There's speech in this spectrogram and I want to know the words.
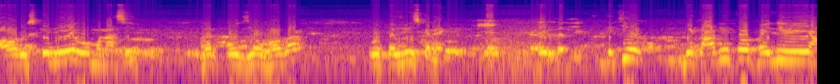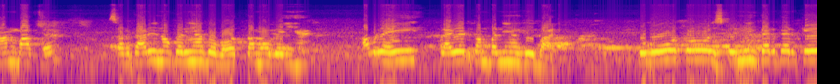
और उसके लिए वो मुनासिब अगर कोई जॉब होगा, वो तजवीज़ करेंगे। देखिए बेकारी तो फैली हुई आम बात है, सरकारी नौकरियाँ तो बहुत कम हो गई हैं। अब रही प्राइवेट कंपनियों की बात। तो वो तो स्क्रीनिंग कर करके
